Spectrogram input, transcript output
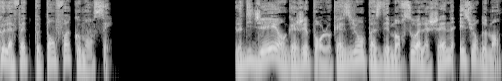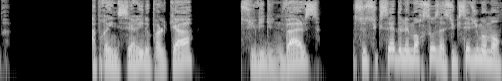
que la fête peut enfin commencer. Le DJ engagé pour l'occasion passe des morceaux à la chaîne et sur demande. Après une série de polkas, suivie d'une valse, se succèdent les morceaux à succès du moment.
